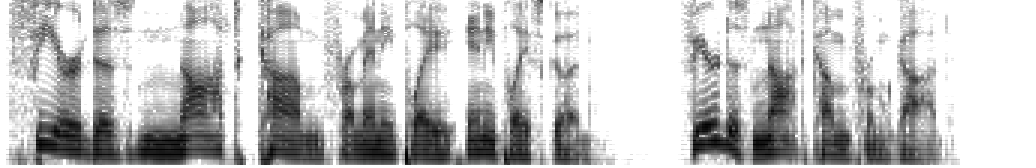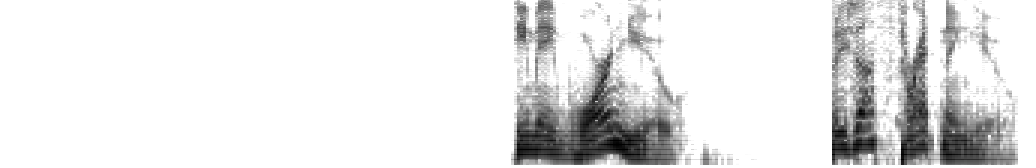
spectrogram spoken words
Fear does not come from any place, any place good. Fear does not come from God. He may warn you, but he's not threatening you.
